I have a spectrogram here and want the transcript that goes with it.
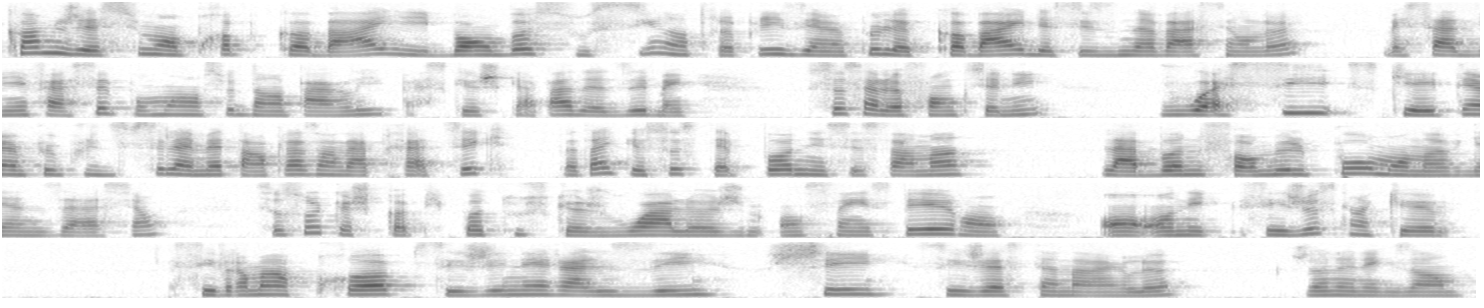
comme je suis mon propre cobaye et bon boss aussi, l'entreprise est un peu le cobaye de ces innovations-là, mais ça devient facile pour moi ensuite d'en parler parce que je suis capable de dire, ben ça, ça a fonctionné. Voici ce qui a été un peu plus difficile à mettre en place dans la pratique. Peut-être que ça, c'était pas nécessairement la bonne formule pour mon organisation. C'est sûr que je copie pas tout ce que je vois. Là. on s'inspire, on, est, c'est juste quand que c'est vraiment propre, c'est généralisé chez ces gestionnaires-là. Je donne un exemple.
